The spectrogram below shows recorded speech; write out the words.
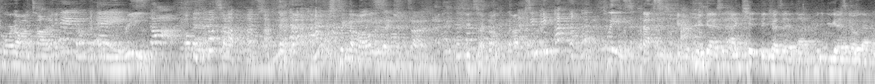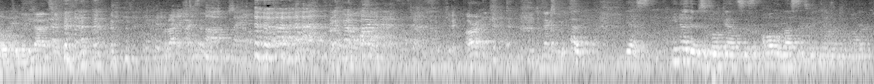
court on time Okay, and you okay, read. stop. Okay, sorry. all the section time. Please, pass it here. You guys, I kid because I, uh, you guys know that hopefully. That's it. I could have finished this thought, but. All right, next week. Uh, Yes, you know there's a book out that says all the lessons we learned in life,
